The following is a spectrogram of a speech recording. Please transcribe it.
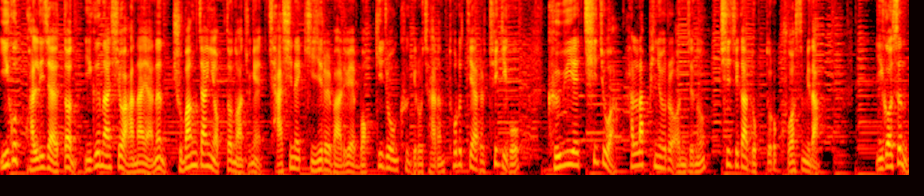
이곳 관리자였던 이그나시오 아나야는 주방장이 없던 와중에 자신의 기질을 발휘해 먹기 좋은 크기로 자른 토르티아를 튀기고 그 위에 치즈와 할라피뇨를 얹은 후 치즈가 녹도록 구웠습니다. 이것은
